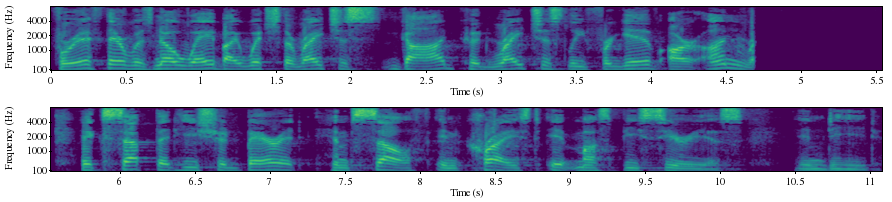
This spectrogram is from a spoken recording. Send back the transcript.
For if there was no way by which the righteous God could righteously forgive our unrighteousness, except that he should bear it himself in Christ, it must be serious indeed.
